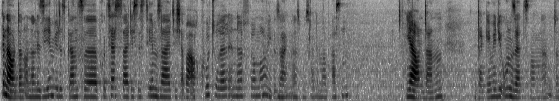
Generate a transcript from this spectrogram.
genau, und dann analysieren wir das Ganze prozessseitig, systemseitig, aber auch kulturell in der Firma. Wie gesagt, mhm. ne, es muss halt immer passen. Ja, und dann, und dann gehen wir in die Umsetzung. Ne? Dann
